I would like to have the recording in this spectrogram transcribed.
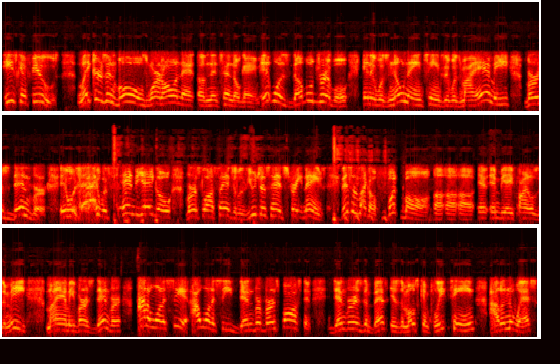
he's confused. Lakers and Bulls weren't on that uh, Nintendo game. It was double dribble and it was no name teams. It was Miami versus Denver. It was it was San Diego versus Los Angeles. You just had straight names. This is like a football uh, uh, uh, NBA Finals to me. Miami versus Denver. I don't want to see it. I want to see Denver versus Boston. Denver is the best, is the most complete team out in the West.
